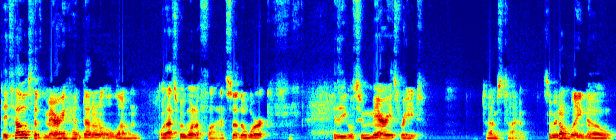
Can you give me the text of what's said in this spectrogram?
They tell us if Mary had done it alone, well that's what we want to find. So the work is equal to Mary's rate times time. So we don't really know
